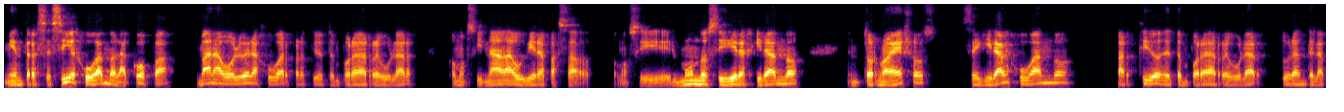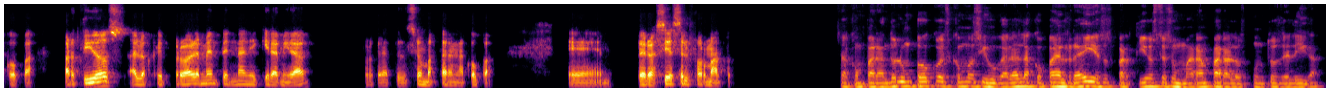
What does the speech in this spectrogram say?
mientras se sigue jugando la Copa, van a volver a jugar partido de temporada regular como si nada hubiera pasado, como si el mundo siguiera girando en torno a ellos, seguirán jugando partidos de temporada regular durante la Copa. Partidos a los que probablemente nadie quiera mirar, porque la atención va a estar en la Copa. Eh, pero así es el formato. O sea, comparándolo un poco, es como si jugaras la Copa del Rey y esos partidos te sumaran para los puntos de liga.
